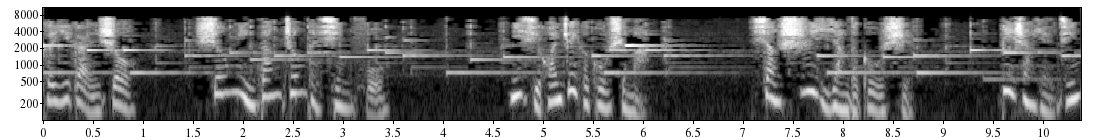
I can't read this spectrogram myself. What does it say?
可以感受生命当中的幸福。你喜欢这个故事吗？像诗一样的故事，闭上眼睛，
